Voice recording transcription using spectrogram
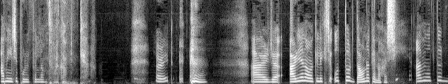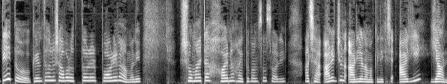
আমি এই যে পড়ে ফেললাম তোমার কমেন্টটা রাইট আর আরিয়ান আমাকে লিখেছে, উত্তর দাও না কেন হাসি? আমি উত্তর দেই তো, কিন্তু হলো সবার উত্তরের পরে না মানে সময়টা হয় না হয়তো আম সো সরি আচ্ছা আরেকজন আরিয়ান আমাকে লিখেছে আরি ইয়ান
